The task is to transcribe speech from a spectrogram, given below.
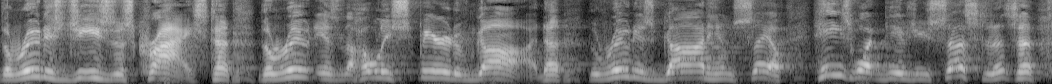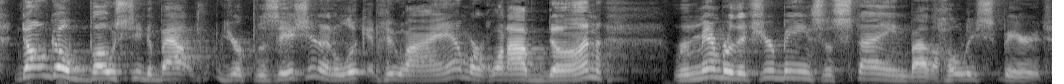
The root is Jesus Christ. The root is the Holy Spirit of God. The root is God Himself. He's what gives you sustenance. Don't go boasting about your position and look at who I am or what I've done. Remember that you're being sustained by the Holy Spirit.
